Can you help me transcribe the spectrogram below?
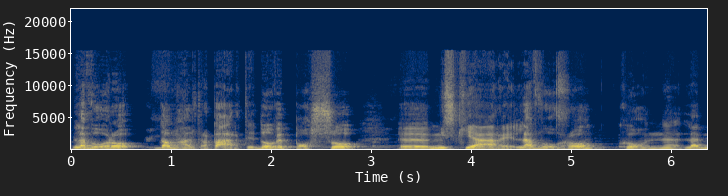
lavoro da un'altra parte, dove posso eh, mischiare lavoro con la,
